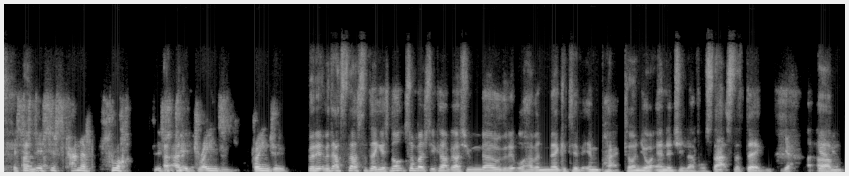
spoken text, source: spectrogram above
It's just, and, it's just kind of, it's just, and, it drains, drains you but, it, but that's that's the thing. It's not so much you can't be asked. You know that it will have a negative impact on your energy levels. That's the thing. Yeah. yeah, um,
